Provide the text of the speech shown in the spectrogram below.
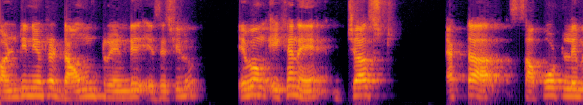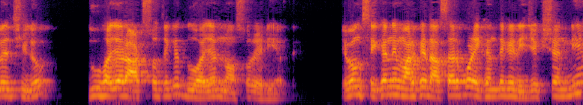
কন্টিনিউ একটা ডাউন ট্রেন্ডে এসেছিল এবং এখানে জাস্ট একটা সাপোর্ট লেভেল ছিল দু হাজার আটশো থেকে দু হাজার নশোর এরিয়াতে এবং সেখানে মার্কেট আসার পর এখান থেকে রিজেকশন নিয়ে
